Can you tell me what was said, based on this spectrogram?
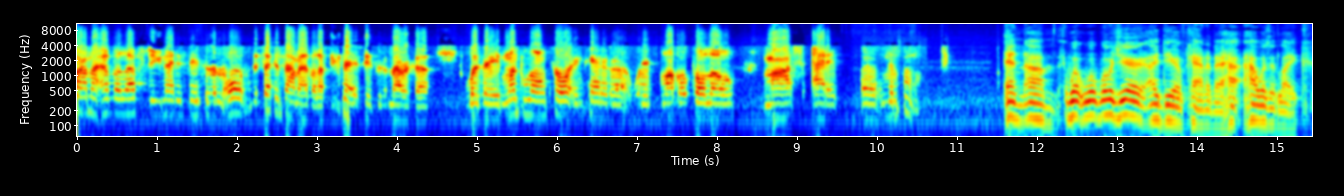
time I ever left the United States of America, the second time I ever left the United States of America was a month long tour in Canada with Marco Polo, Moss, Addict, uh, EMP. And um, what, what what was your idea of Canada? How how was it like?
